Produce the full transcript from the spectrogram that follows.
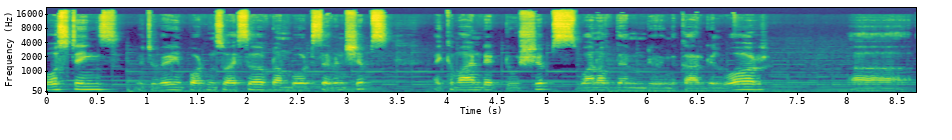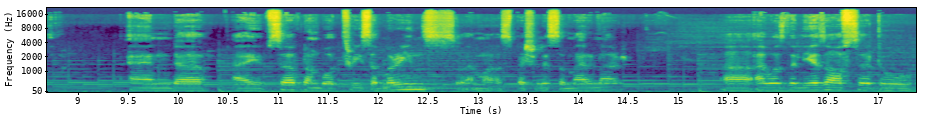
postings which are very important. So i served on board seven ships i commanded two ships one of them during the kargil war uh, and uh, I served on both three submarines, so I'm a specialist submariner. Uh, I was the liaison officer to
